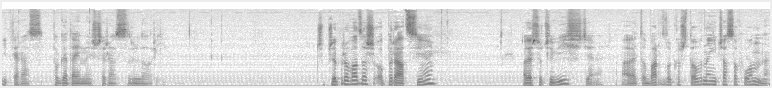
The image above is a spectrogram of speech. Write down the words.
I teraz pogadajmy jeszcze raz z Lori. Czy przeprowadzasz operację? Ależ oczywiście, ale to bardzo kosztowne i czasochłonne.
